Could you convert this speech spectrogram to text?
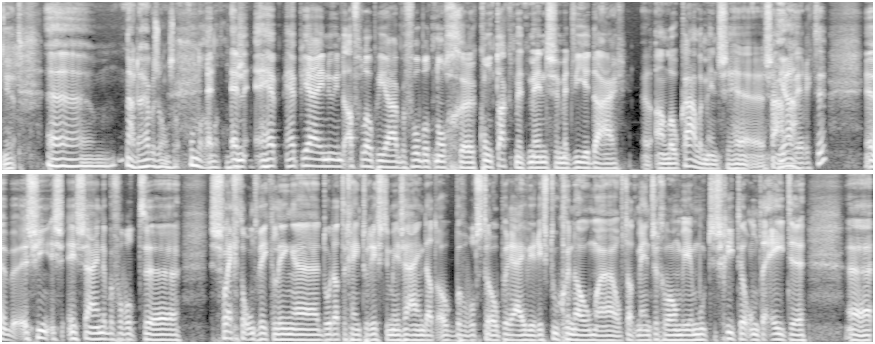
Ja. Ehm, nou, daar hebben ze ons onder andere En, en heb, heb jij nu in het afgelopen jaar bijvoorbeeld nog eh, contact met mensen met wie je daar aan lokale mensen samenwerkte? Eh, zien- is, is, zijn er bijvoorbeeld eh, slechte ontwikkelingen doordat er geen toeristen meer zijn, dat ook bijvoorbeeld stroperij weer is toegenomen of dat mensen gewoon weer moeten schieten om te eten? Eh,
